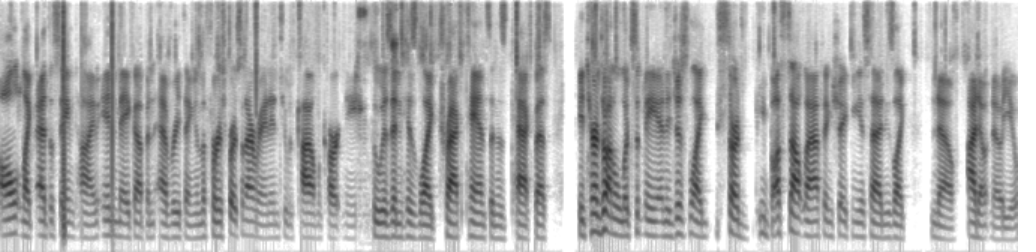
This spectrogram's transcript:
all like at the same time in makeup and everything. And the first person I ran into was Kyle McCartney, who was in his like track pants and his tack vest. He turns around and looks at me, and he just like starts. He busts out laughing, shaking his head. He's like, "No, I don't know you.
